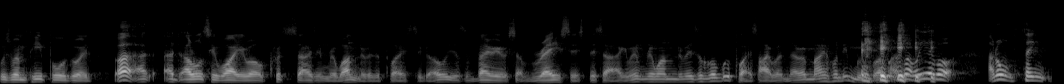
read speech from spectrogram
was when people were going, well, I, I, I don't see why you're all criticising Rwanda as a place to go. It's very sort of racist. This argument, Rwanda is a lovely place. I went there on my honeymoon. But I was like, well, yeah, but I don't think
